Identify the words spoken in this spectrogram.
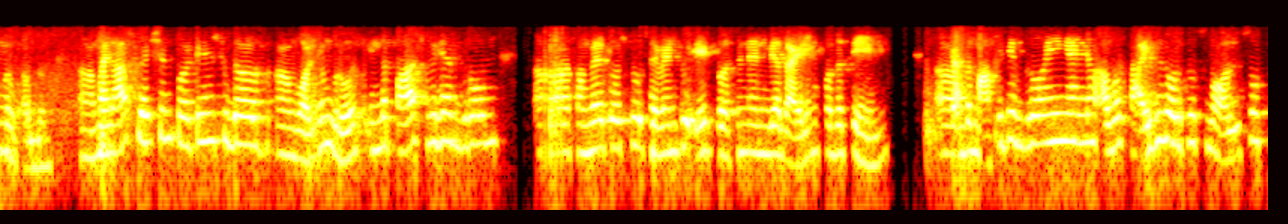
No problem. My last question pertains to the volume growth. In the past, we have grown somewhere close to 7%-8%, and we are guiding for the same. Uh, the market is growing and our size is also small. So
